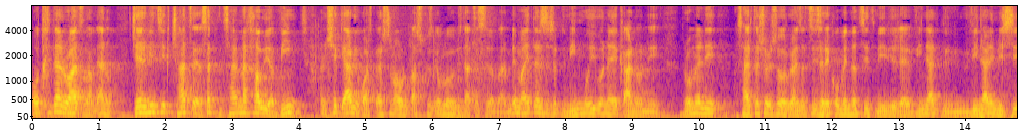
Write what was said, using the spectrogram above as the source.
4-დან 8 წლამდე, ანუ ჯერ ვინც იქ ჩაწერა, საერთოდ სარნახავია ვინ, ანუ შეკი არ გიყვარს პერსონალური პასუხისგებლობების დაწესება, მაგრამ მე მაინტერესებს ვინ მოიგონა ე კანონი, რომელი საერთაშორისო ორგანიზაციის რეკომენდაციით მივიღე, ვინ არის ვინ არის მისი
